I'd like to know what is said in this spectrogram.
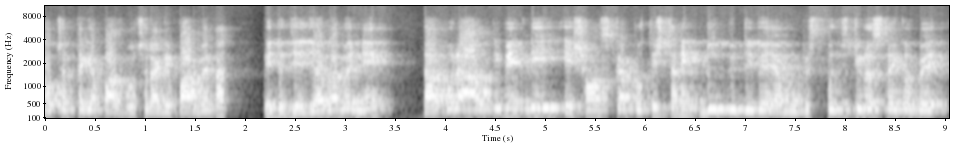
বছর থেকে পাঁচ বছর আগে পারবে না। এটা যে যেভাবে নেই তারপরে আলটিমেটলি এই সংস্কার প্রতিষ্ঠানিক দিবে এবং চিরস্থায়ী করবে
